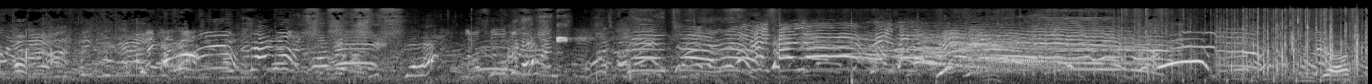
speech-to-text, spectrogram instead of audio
来，加油！来，加油！老师，我不管了，我承认，太厉害，太棒了！加油！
